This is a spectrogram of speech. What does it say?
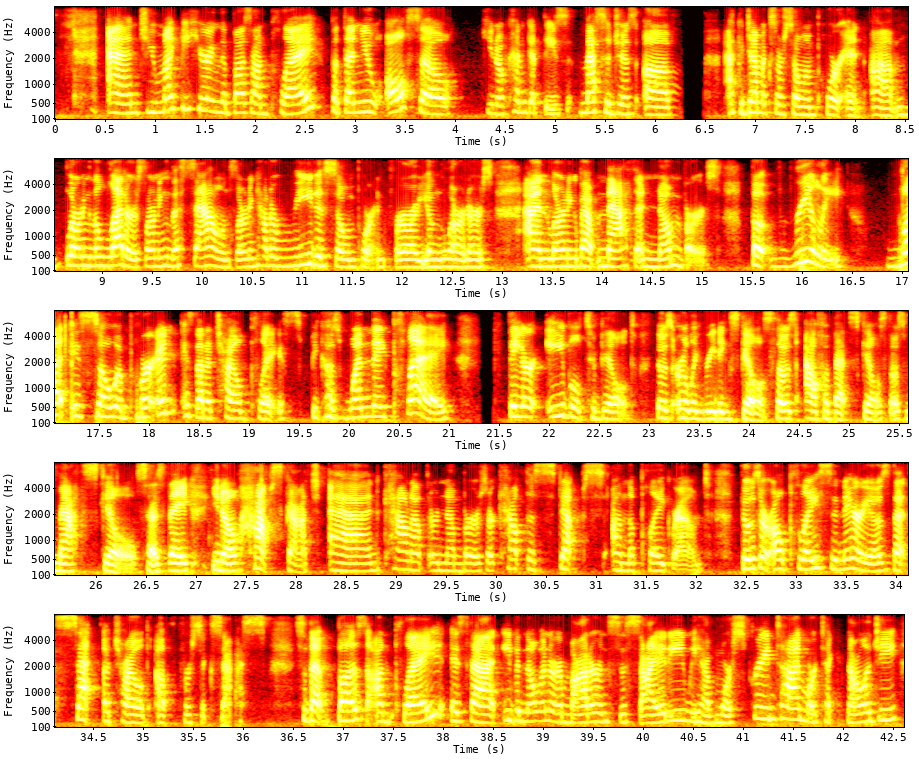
And you might be hearing the buzz on play, but then you also, you know, kind of get these messages of academics are so important. Um, learning the letters, learning the sounds, learning how to read is so important for our young learners, and learning about math and numbers. But really, what is so important is that a child plays because when they play, they are able to build those early reading skills, those alphabet skills, those math skills as they, you know, hopscotch and count out their numbers or count the steps on the playground. Those are all play scenarios that set a child up for success. So that buzz on play is that even though in our modern society we have more screen time, more technology,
